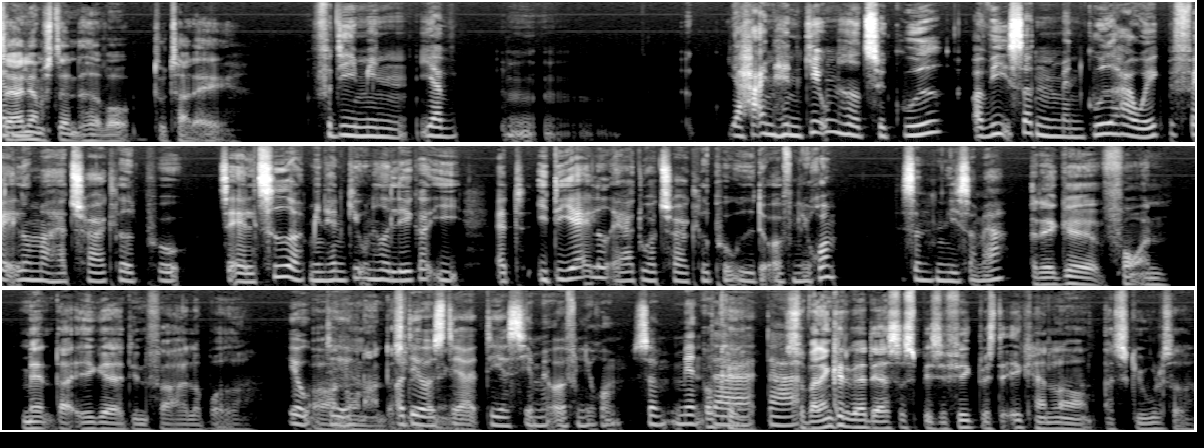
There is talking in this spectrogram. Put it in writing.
særlige den. omstændigheder, hvor du tager det af? Fordi min, jeg, mm, jeg har en hengivenhed til Gud og viser den, men Gud har jo ikke befalet mig at have tørklædet på til alle tider. Min hengivenhed ligger i, at idealet er, at du har tørklædet på ude i det offentlige rum. Det er sådan, den ligesom er. Er det ikke foran mænd, der ikke er din far eller brødre? Jo, Og det, nogle andre og det er også det, det, jeg siger med offentlige rum. Så mænd, Okay, der, der, så hvordan kan det være, at det er så specifikt, hvis det ikke handler om at skjule sig?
